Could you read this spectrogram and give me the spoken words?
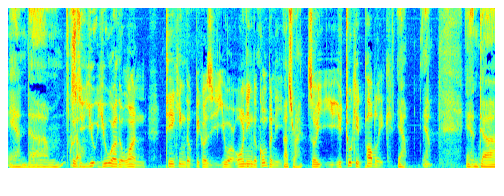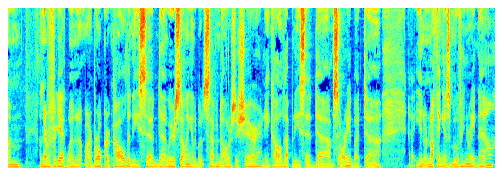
and um, Because so, you you were the one taking the because you were owning the company. that's right. So you, you took it public. Yeah, yeah. And um, I'll never forget when our broker called and he said uh, we were selling at about seven dollars a share, and he called up and he said, uh, "I'm sorry, but uh, uh, you know nothing is moving right now."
